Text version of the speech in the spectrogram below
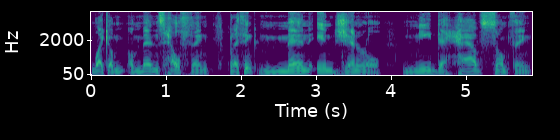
like a, a men's health thing, but I think men in general need to have something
